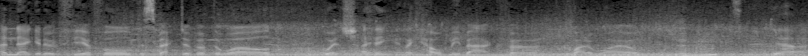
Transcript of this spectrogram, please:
a negative, fearful perspective of the world, which I think like held me back for quite a while. Mm-hmm. Yeah.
